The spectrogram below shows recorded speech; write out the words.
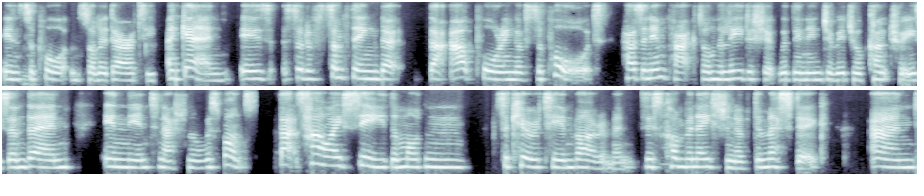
in hmm. support and solidarity, again, is sort of something that that outpouring of support has an impact on the leadership within individual countries and then in the international response. That's how I see the modern security environment this combination of domestic and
